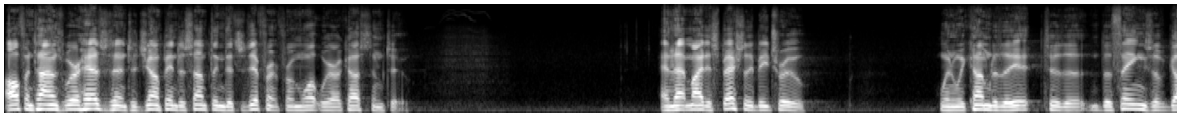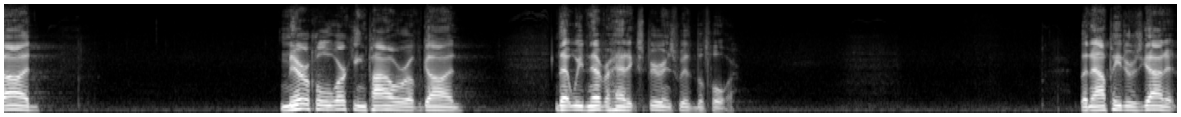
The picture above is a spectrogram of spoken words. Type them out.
Oftentimes we're hesitant to jump into something that's different from what we're accustomed to. And that might especially be true when we come to the, to the, the things of God, miracle working power of God that we've never had experience with before. But now Peter's got it.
